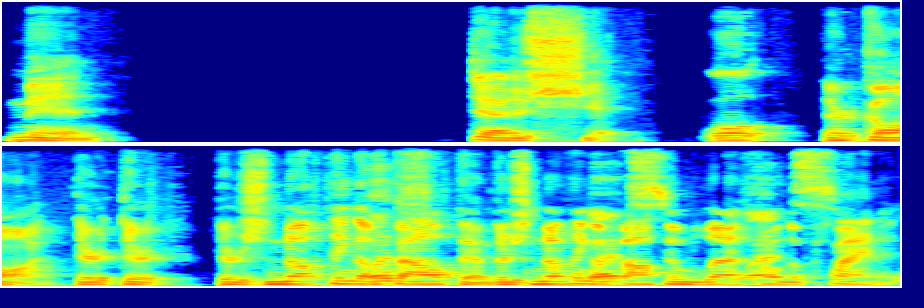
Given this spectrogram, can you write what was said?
men dead as shit? Well, They're gone. They're they're. There's nothing Let's- about them. There's nothing about them left on the planet.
